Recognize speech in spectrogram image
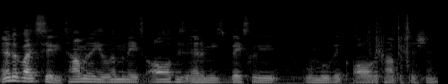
End of Vice City. Tommy eliminates all of his enemies, basically removing all the competition.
